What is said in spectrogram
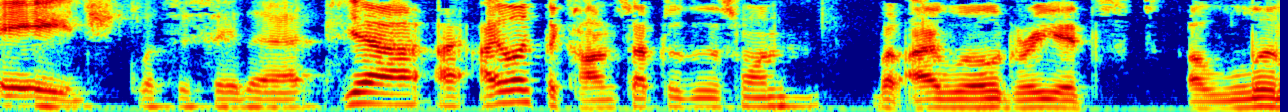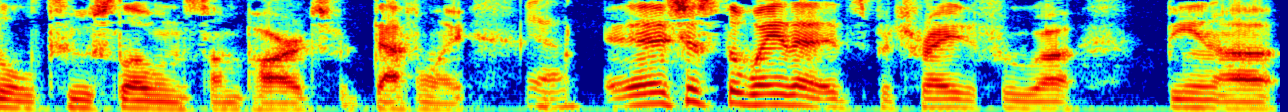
aged. Let's just say that. Yeah, I, I like the concept of this one, but I will agree it's a little too slow in some parts. For definitely, Yeah. it's just the way that it's portrayed through uh, being a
